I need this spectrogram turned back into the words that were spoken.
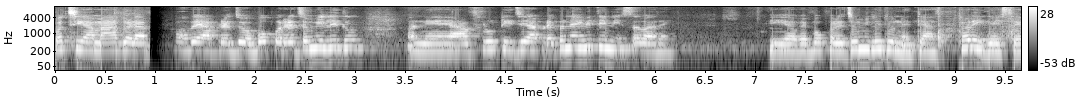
પછી આમાં આગળ હવે આપણે જો બપોરે જમી લીધું અને આ ફ્રૂટી જે આપણે બનાવી હતી ને સવારે એ હવે બપોરે જમી લીધું ને ત્યાં ઠરી ગઈ છે.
